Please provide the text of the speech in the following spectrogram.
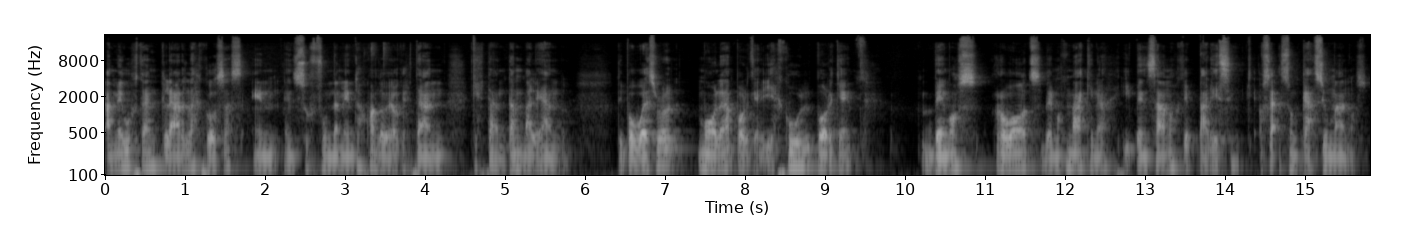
a mí me gusta anclar las cosas en, en sus fundamentos cuando veo que están, que están tambaleando. Tipo Westworld mola porque, y es cool porque vemos robots, vemos máquinas y pensamos que parecen, o sea, son casi humanos.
